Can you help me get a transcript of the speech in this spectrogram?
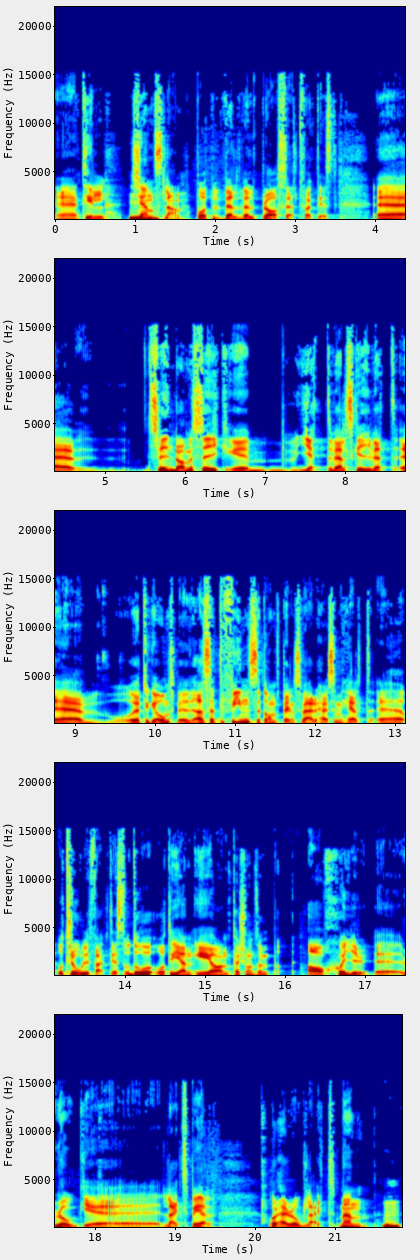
eh, till-känslan mm. på ett väldigt, väldigt bra sätt faktiskt. Eh, svinbra musik, eh, jättevälskrivet eh, och jag tycker omspel alltså att det finns ett omspelningsvärde här som är helt eh, otroligt faktiskt. Och då återigen är jag en person som avskyr eh, Rogue eh. Och det här Rogue Light. Men mm.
